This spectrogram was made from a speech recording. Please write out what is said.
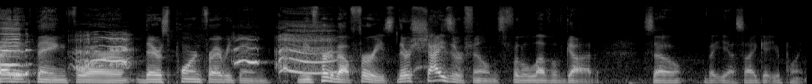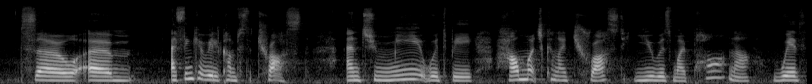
Reddit thing for there's porn for everything. And you've heard about furries. There's Shizer films for the love of God. So, but yes, I get your point. So um, I think it really comes to trust. And to me, it would be how much can I trust you as my partner with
